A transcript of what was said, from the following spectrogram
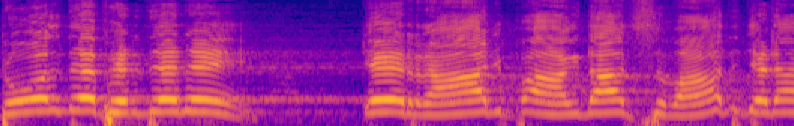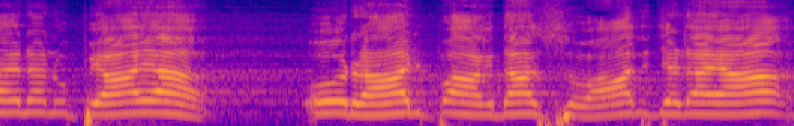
ਡੋਲਦੇ ਫਿਰਦੇ ਨੇ ਕਿ ਰਾਜ ਭਾਗ ਦਾ ਸਵਾਦ ਜਿਹੜਾ ਇਹਨਾਂ ਨੂੰ ਪਿਆ ਆ ਉਹ ਰਾਜ ਭਾਗ ਦਾ ਸਵਾਦ ਜਿਹੜਾ ਆ,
